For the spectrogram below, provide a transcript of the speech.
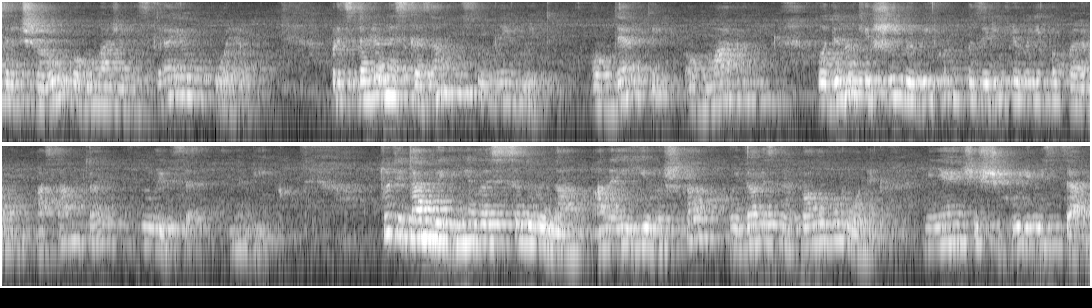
серед широкого, майже безкрайого поля. Представляв несказанно сумний вид, обдертий, обмарганий, поодинокі шиби вікон позаліплювані папером, а сам так вилився на бік. Тут і там виднілась садовина, а на її вершках гойдались недбало ворони, міняючи щохвилі місця.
